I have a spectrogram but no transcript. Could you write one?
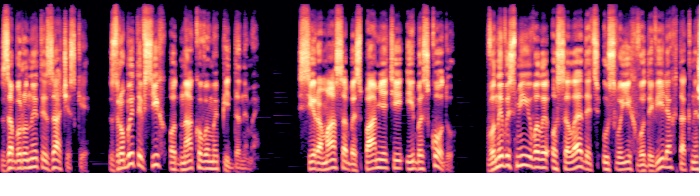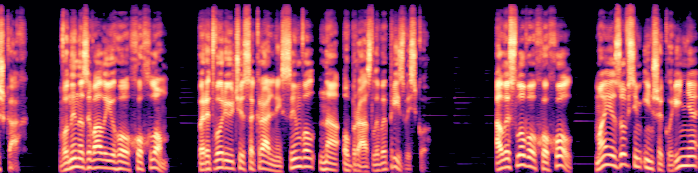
заборонити зачіски, зробити всіх однаковими підданими. Сіра маса без пам'яті і без коду. Вони висміювали оселедець у своїх водевілях та книжках. Вони називали його хохлом, перетворюючи сакральний символ на образливе прізвисько. Але слово хохол має зовсім інше коріння,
